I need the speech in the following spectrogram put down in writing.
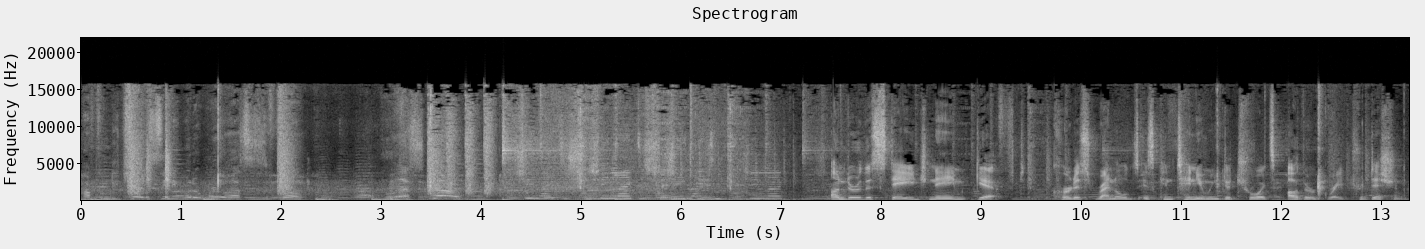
I'm from Detroit City where the real hustlers are from. Let's go. She like to, she like to shake it. Under the stage name Gift, Curtis Reynolds is continuing Detroit's other great tradition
